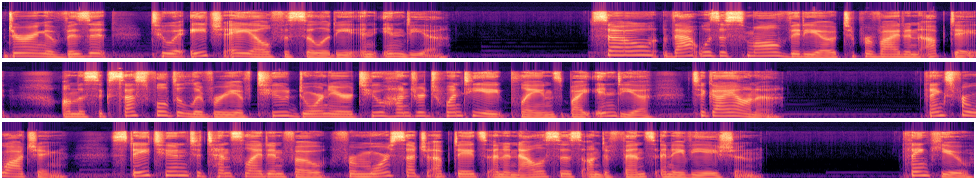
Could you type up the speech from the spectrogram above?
during a visit to a HAL facility in India. So, that was a small video to provide an update on the successful delivery of two Dornier 228 planes by India to Guyana. Thanks for watching. Stay tuned to 10 Info for more such updates and analysis on defense and aviation. Thank you.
